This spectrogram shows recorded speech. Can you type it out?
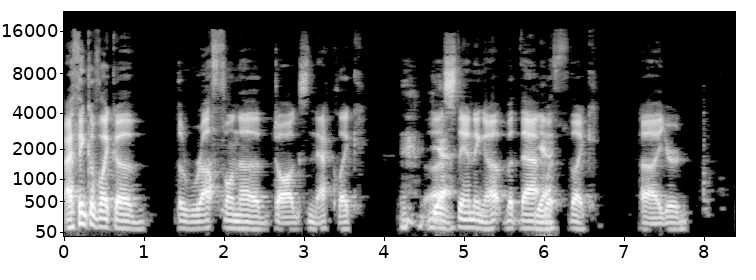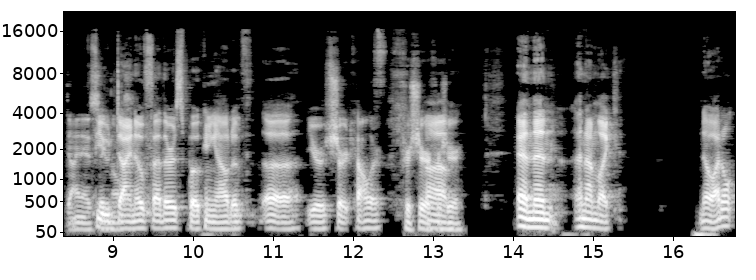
I think of like a the ruff on a dog's neck like uh, Yeah. standing up but that Yeah. with like uh your Dino few signals. dino feathers poking out of uh your shirt collar. for sure, for Um, sure. And then and I'm like no, I don't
